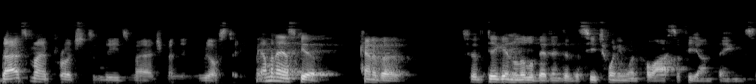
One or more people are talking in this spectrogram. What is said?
that's my approach to leads management in real estate. I'm going to ask you kind of a so dig in a little bit into the C21 philosophy on things,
